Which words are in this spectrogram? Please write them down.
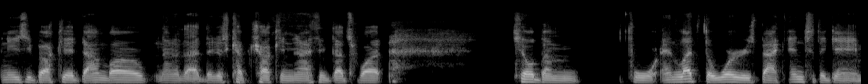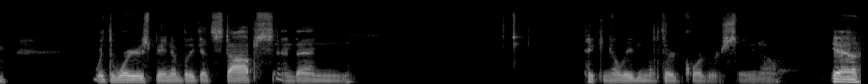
an easy bucket down low. None of that. They just kept chucking. And I think that's what killed them for and let the Warriors back into the game with the Warriors being able to get stops and then taking the lead in the third quarter. So, you know, Yeah.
